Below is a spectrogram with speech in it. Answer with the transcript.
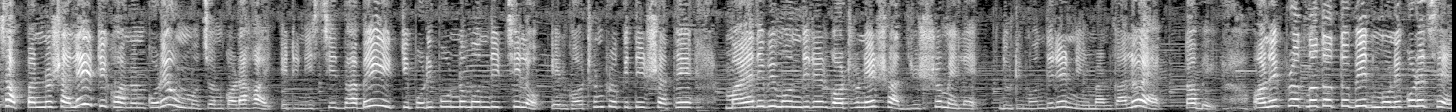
ছাপ্পান্ন সালে এটি খনন করে উন্মোচন করা হয়। এটি নিশ্চিতভাবেই একটি পরিপূর্ণ মন্দির ছিল। এর গঠন প্রকৃতির সাথে মায়াদেবী মন্দিরের গঠনের সাদৃশ্য মেলে। দুটি মন্দিরের নির্মাণকালও এক। তবে অনেক প্রত্নতত্ত্ববিদ মনে করেছেন,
